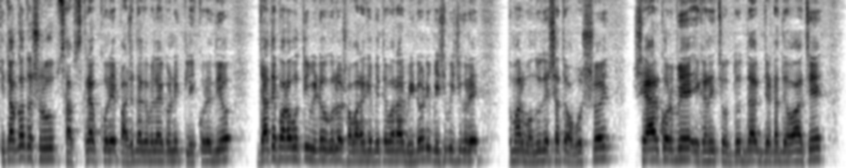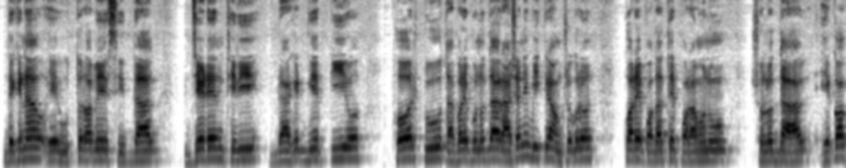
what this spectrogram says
কৃতজ্ঞতা স্বরূপ সাবস্ক্রাইব করে পাশে থাকা বেলাইকনটি ক্লিক করে দিও, যাতে পরবর্তী ভিডিওগুলো সবার আগে পেতে পারো আর ভিডিওটি বেশি বেশি করে তোমার বন্ধুদের সাথে অবশ্যই শেয়ার করবে। এখানে চোদ্দোর দাগ যেটা দেওয়া আছে দেখে নাও, এর উত্তর হবে সিদ্দাগ জেড এন থ্রি, ব্র্যাকেট দিয়ে পিও ফোর, টু, তারপরে পনেরো দাগ রাসায়নিক বিক্রিয়া অংশগ্রহণ করে পদার্থের পরমাণু। ষোলোর দাগ একক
